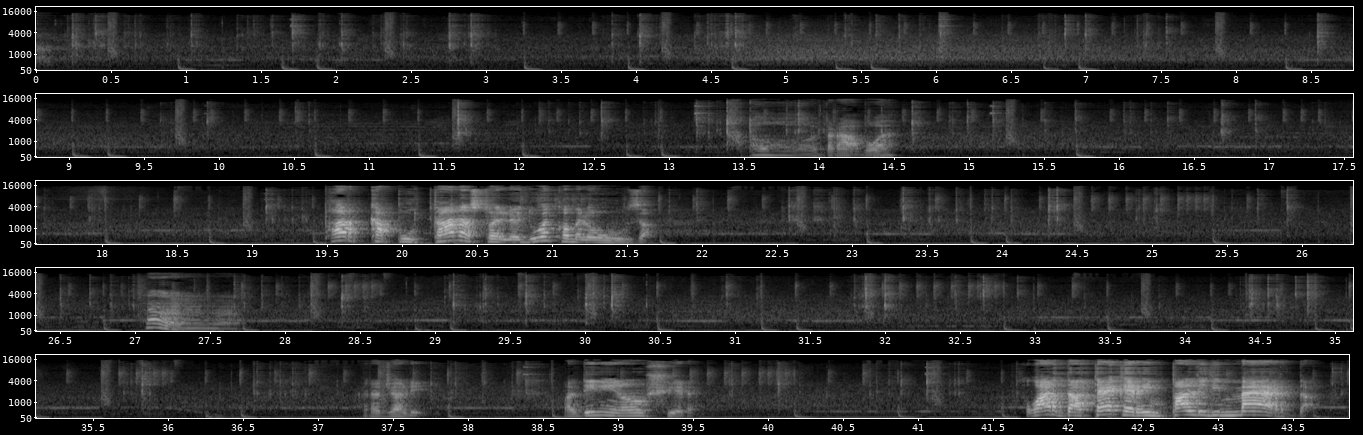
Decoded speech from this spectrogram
Bravo, eh. Porca puttana sto L2 come lo usa. Hmm. Era già lì. Maldini non uscire. Guarda te che rimpalli di merda.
